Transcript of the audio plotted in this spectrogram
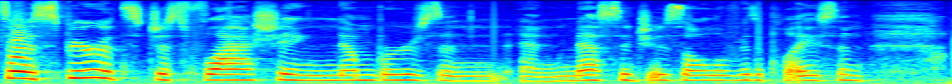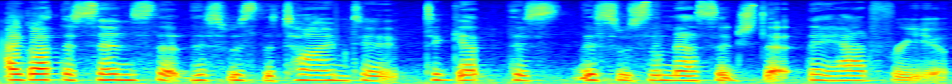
So Spirit's just flashing numbers and, and messages all over the place. And I got the sense that this was the time to, to get this, this was the message that they had for you.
